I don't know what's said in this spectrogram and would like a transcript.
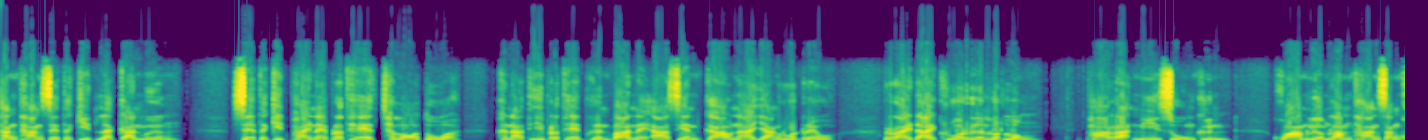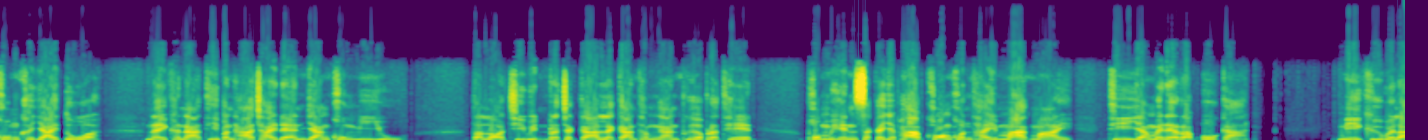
ทั้งทางเศรษฐกิจและการเมือง เศรษฐกิจภายในประเทศชะลอตัว ขณะที่ประเทศเพื่อนบ้านในอาเซียนก้าวหน้าอย่างรวดเร็ว รายได้ครัวเรือนลดลง ภาระหนี้สูงขึ้น ความเหลื่อมล้ำทางสังคมขยายตัว ในขณะที่ปัญหาชายแดนยังคงมีอยู่ ตลอดชีวิตราชการและการทำงานเพื่อประเทศ ผมเห็นศักยภาพของคนไทยมากมายที่ยังไม่ได้รับโอกาส นี่คือเวลา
